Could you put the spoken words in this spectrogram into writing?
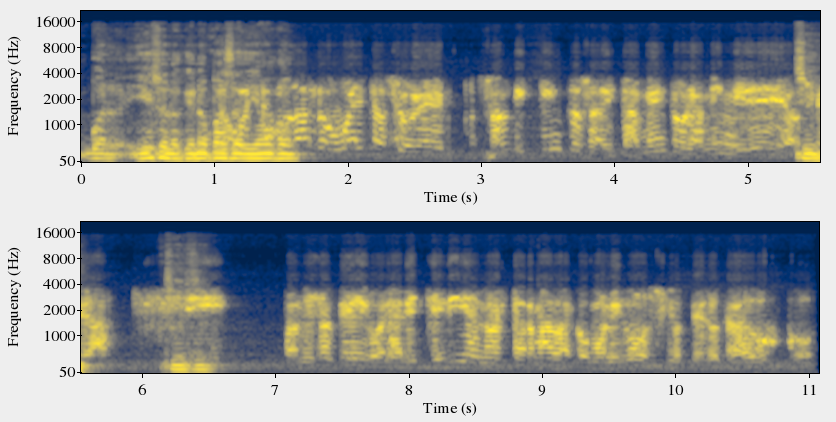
bueno, y eso es lo que no pasa, digamos dando vueltas sobre. Son distintos aditamentos una misma idea. o sea, sí, cuando yo te digo, la lechería no está armada como negocio, te lo traduzco.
